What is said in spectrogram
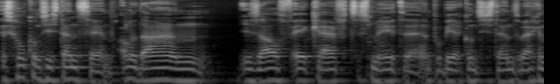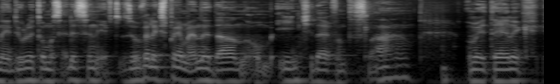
is gewoon consistent zijn. Alle dagen jezelf krijgt smijten en proberen consistent te werken naar je doelen. Thomas Edison heeft zoveel experimenten gedaan om eentje daarvan te slagen. Om uiteindelijk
